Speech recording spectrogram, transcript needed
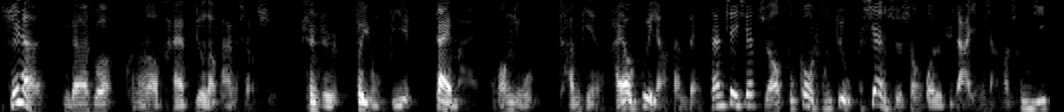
虽然你刚才说可能要排六到八个小时。甚至费用比代买黄牛产品还要贵两三倍，但这些只要不构成对我现实生活的巨大影响和冲击，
